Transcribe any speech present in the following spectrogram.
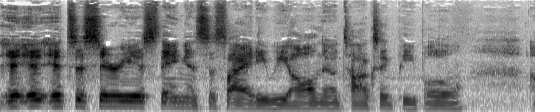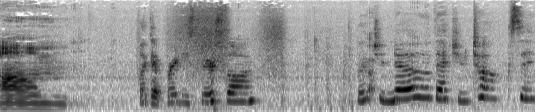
it, it, it's a serious thing in society. We all know toxic people. Um, Like a Britney Spears song. Don't you know that you're toxic?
